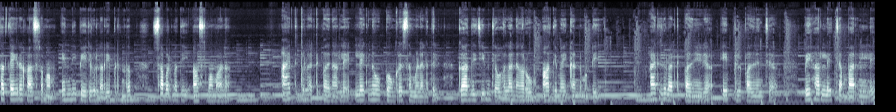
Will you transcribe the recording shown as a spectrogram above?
സത്യാഗ്രഹാശ്രമം എന്നീ പേരുകളിൽ അറിയപ്പെടുന്നതും സബർമതി ആശ്രമമാണ്. ആയിരത്തി തൊള്ളായിരത്തി പതിനാറിലെ ലക്നൗ കോൺഗ്രസ് സമ്മേളനത്തിൽ ഗാന്ധിജിയും ജവഹർലാൽ നെഹ്റുവും ആദ്യമായി കണ്ടുമുട്ടി. ആയിരത്തി തൊള്ളായിരത്തി പതിനേഴ് ഏപ്രിൽ പതിനഞ്ച് ബീഹാറിലെ ചമ്പാരനിലെ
